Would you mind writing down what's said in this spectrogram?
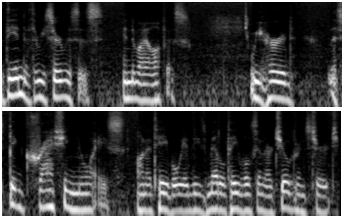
at the end of three services into my office, we heard this big crashing noise on a table. We had these metal tables in our children's church.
